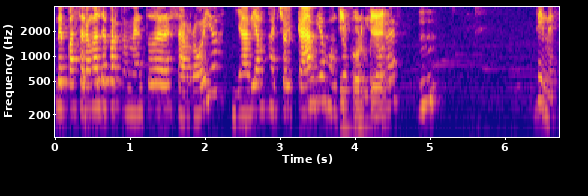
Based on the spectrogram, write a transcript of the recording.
me pasaron al departamento de desarrollo. Ya habíamos hecho el cambio junto ¿Y con por qué? Dime.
